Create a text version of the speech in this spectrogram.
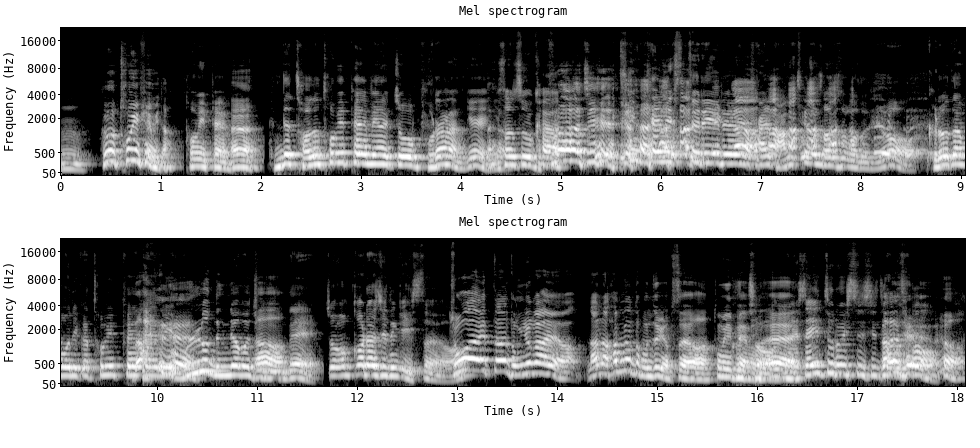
음. 그럼 토미 팸이다. 토미 팸. 예. 근데 저는 토미 팸이 좀 불안한 게 이 선수가 불안하지. 팀 케미스트리를 잘 망치는 선수거든요. 그러다 보니까 토미 팸이 물론 능력은 좋은데 좀 꺼려지는 게 있어요. 좋아했던 동료가 나는 한 명도 본 적이 없어 요. 토미 그렇죠. 팸은. 네, 예. 세인트루이스 나는 시절부터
